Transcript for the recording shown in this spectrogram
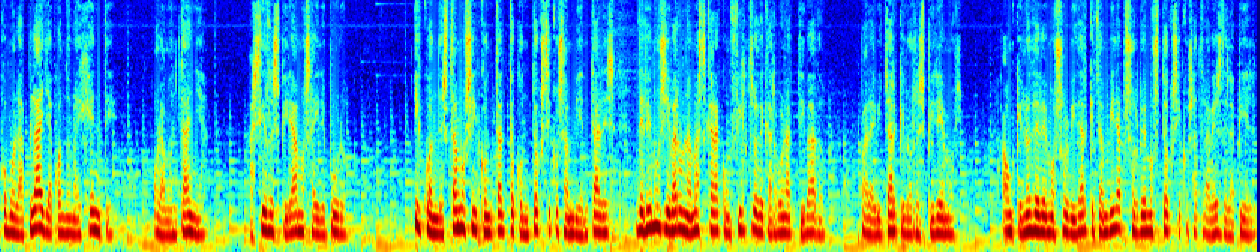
como la playa cuando no hay gente, o la montaña. Así respiramos aire puro. Y cuando estamos en contacto con tóxicos ambientales, debemos llevar una máscara con filtro de carbón activado, para evitar que lo respiremos, aunque no debemos olvidar que también absorbemos tóxicos a través de la piel.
